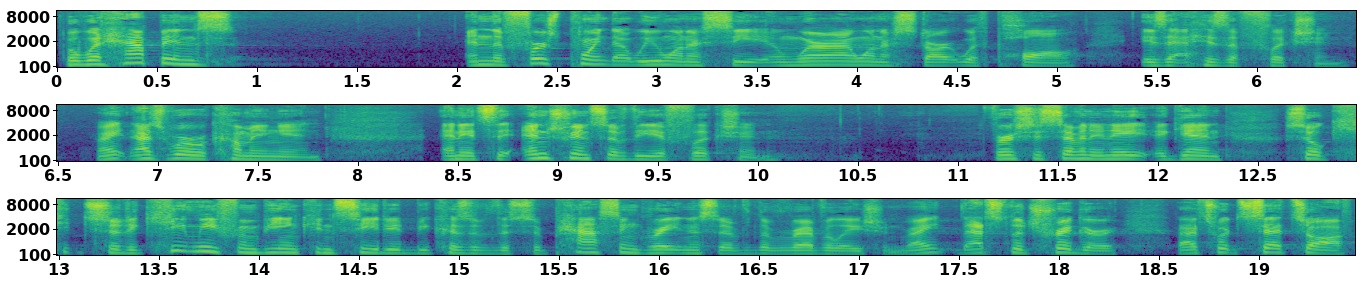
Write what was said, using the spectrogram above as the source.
But what happens, and the first point that we want to see, and where I want to start with Paul, is at his affliction, right? That's where we're coming in. And it's the entrance of the affliction. Verses 7 and 8 again so, so to keep me from being conceited because of the surpassing greatness of the revelation right? That's the trigger. That's what sets off.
